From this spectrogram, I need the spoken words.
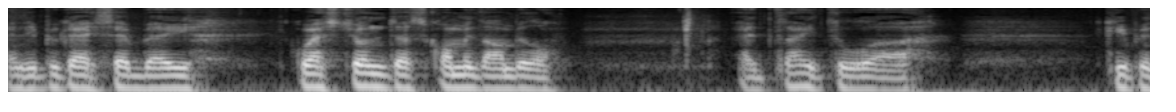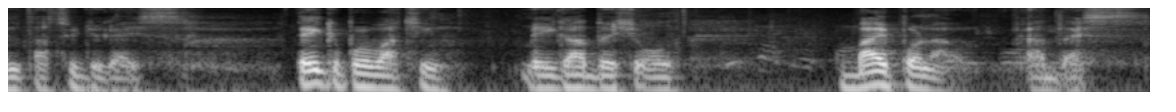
And if you guys have a question, just comment down below. I try to keep in touch with you guys. Thank you for watching. May God bless you all. Bye for now. God bless.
